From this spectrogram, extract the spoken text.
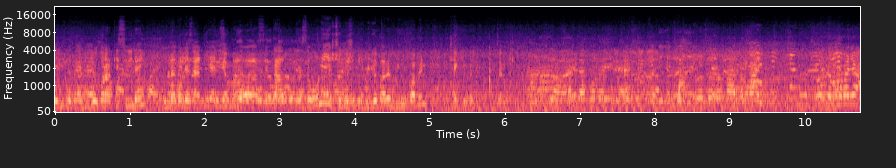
এদিকে যায় ভিডিও করার কিছুই নাই। উল্টা মিলে জানিয়ে এদিকে মাওয়া আছে তালতলি আছে অনেক সুন্দর সুন্দর ভিডিও পাবেন ভিউ পাবেন। থ্যাংক ইউ ভাই যাও। ভাই এই যে বড় ভাইয়া।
